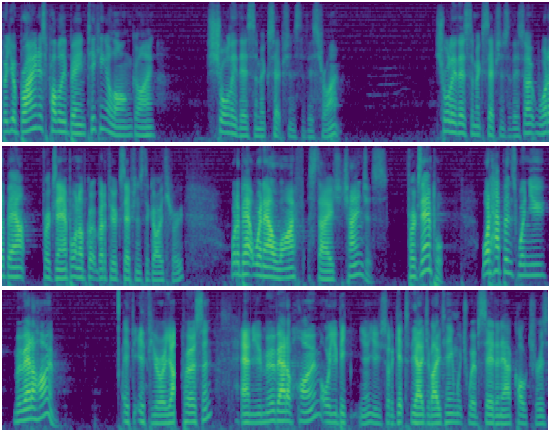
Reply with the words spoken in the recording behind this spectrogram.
But your brain has probably been ticking along going, surely there's some exceptions to this, right? Surely there's some exceptions to this. So, what about for example, and I've got, got a few exceptions to go through. What about when our life stage changes? For example, what happens when you move out of home? If, if you're a young person and you move out of home or you, be, you, know, you sort of get to the age of 18, which we've said in our culture is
